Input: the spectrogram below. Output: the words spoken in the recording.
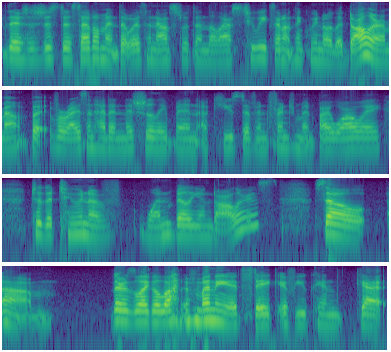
this is just a settlement that was announced within the last two weeks. I don't think we know the dollar amount, but Verizon had initially been accused of infringement by Huawei to the tune of one billion dollars. So. Um, there's like a lot of money at stake if you can get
